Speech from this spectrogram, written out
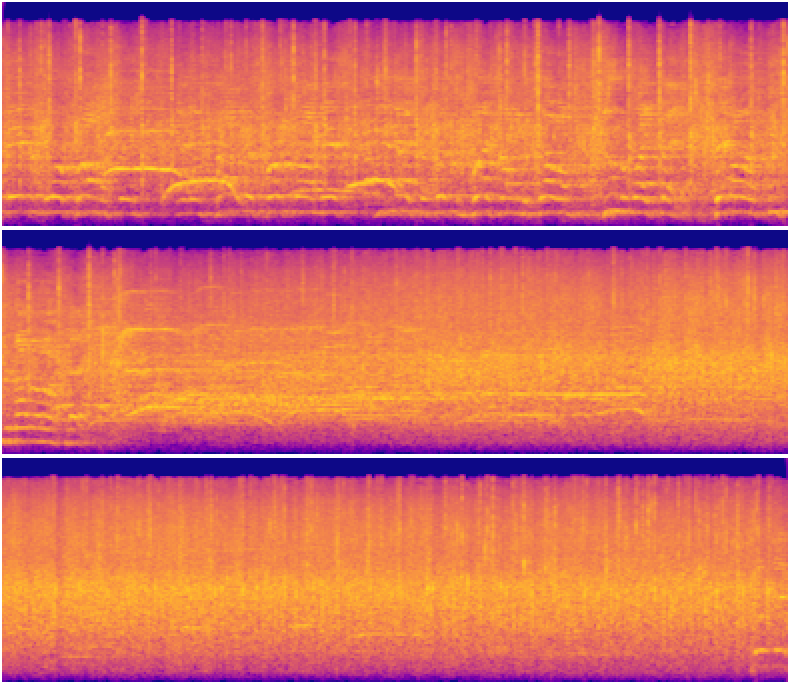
been more promising. And when Congress votes on this, you guys should put some pressure on to tell them, do the right thing. Bet on our future, not on our past. Put them,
